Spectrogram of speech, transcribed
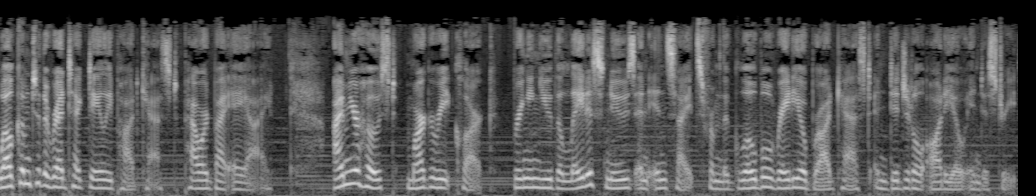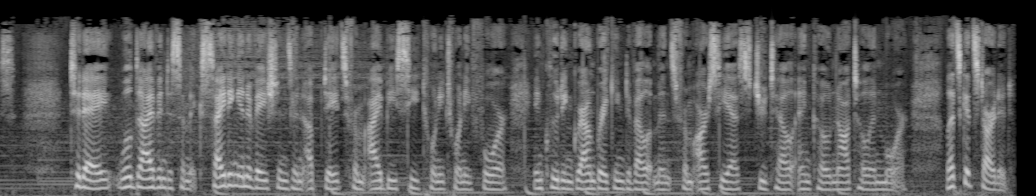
Welcome to the RedTech Daily podcast, powered by AI. I'm your host, Marguerite Clark, bringing you the latest news and insights from the global radio broadcast and digital audio industries. Today, we'll dive into some exciting innovations and updates from IBC 2024, including groundbreaking developments from RCS, Jutel, Enco, Nautel, and more. Let's get started.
